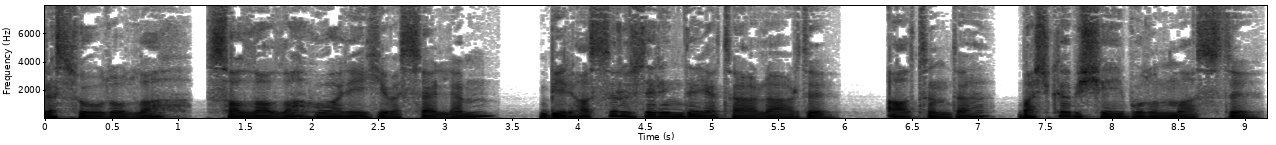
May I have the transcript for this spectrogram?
Resulullah sallallahu aleyhi ve sellem bir hasır üzerinde yatarlardı. Altında başka bir şey bulunmazdı.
